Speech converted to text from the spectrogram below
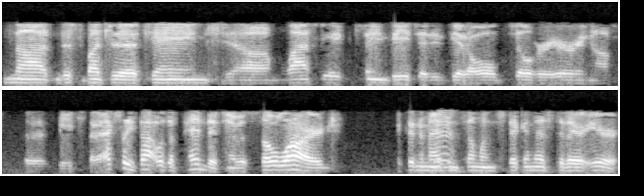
not just a bunch of change. Um, last week, same beach, I did get an old silver earring off the beach that I actually thought was a pendant. It was so large, I couldn't imagine someone sticking this to their ear.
